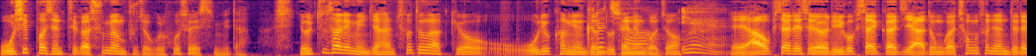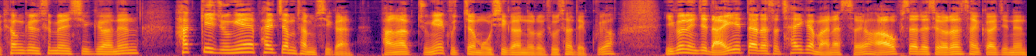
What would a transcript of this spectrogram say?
50%가 수면 부족을 호소했습니다. 12살이면 이제 한 초등학교 5, 6학년 정도 그렇죠. 되는 거죠. 예. 예, 9살에서 17살까지 아동과 청소년들의 평균 수면 시간은 학기 중에 8.3시간, 방학 중에 9.5시간으로 조사됐고요. 이거는 이제 나이에 따라서 차이가 많았어요. 9살에서 11살까지는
